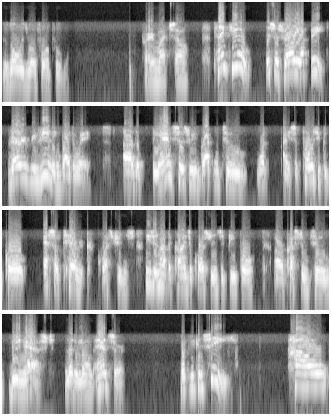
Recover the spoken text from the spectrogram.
there's always room for improvement. Very much so. Thank you. This is very upbeat, very revealing, by the way. Uh, the the answers we've gotten to what I suppose you could call esoteric questions. These are not the kinds of questions that people are accustomed to being asked, let alone answer. But we can see how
